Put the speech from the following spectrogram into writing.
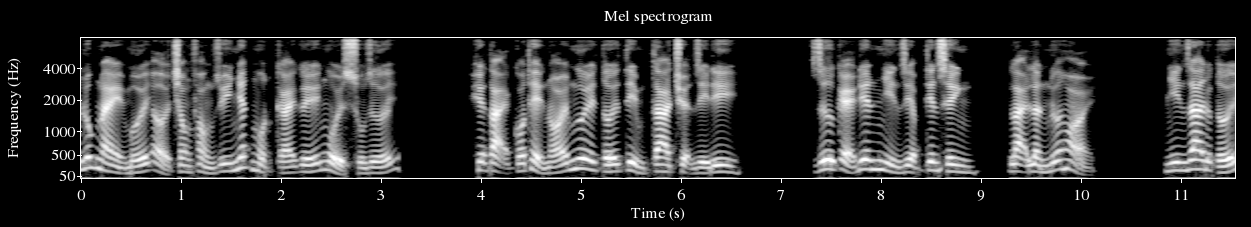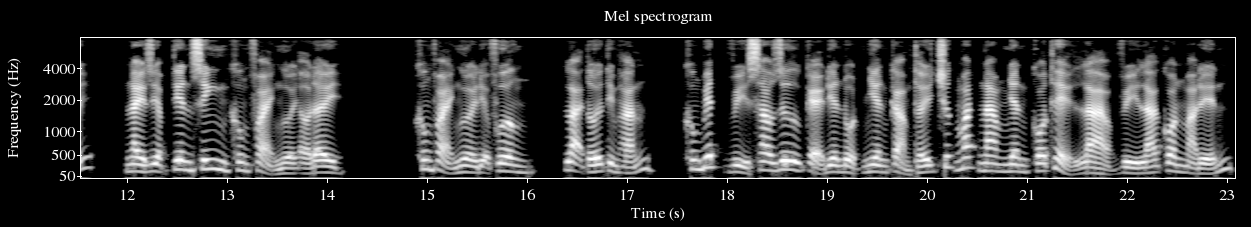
lúc này mới ở trong phòng duy nhất một cái ghế ngồi xuống dưới. Hiện tại có thể nói ngươi tới tìm ta chuyện gì đi. Dư kẻ điên nhìn Diệp tiên sinh, lại lần nữa hỏi. Nhìn ra được tới, này Diệp tiên sinh không phải người ở đây. Không phải người địa phương, lại tới tìm hắn, không biết vì sao dư kẻ điên đột nhiên cảm thấy trước mắt nam nhân có thể là vì lá con mà đến.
